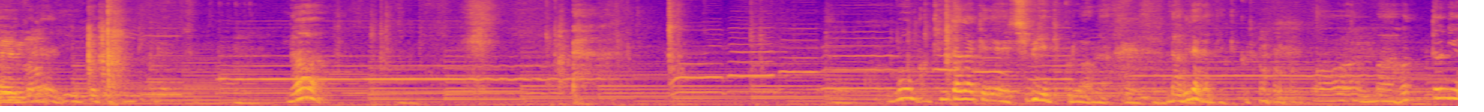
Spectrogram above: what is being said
れるねうこと聞いてくれるでしょなあ。文句聞いただけでしびれてくるわ俺涙が出てくる当に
